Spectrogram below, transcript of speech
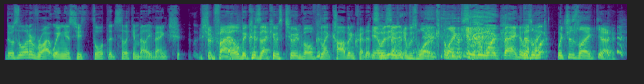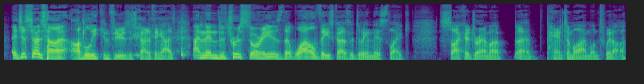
there was a lot of right wingers who thought that Silicon Valley Bank sh- should, Should fail fail. because like it was too involved in like carbon credits. Yeah, it was, it, was, it was woke. Like it was a woke bank. It was a, They're wo- which is like you know, it just shows how utterly confused this kind of thing has. And then the true story is that while these guys were doing this like psychodrama uh, pantomime on Twitter,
